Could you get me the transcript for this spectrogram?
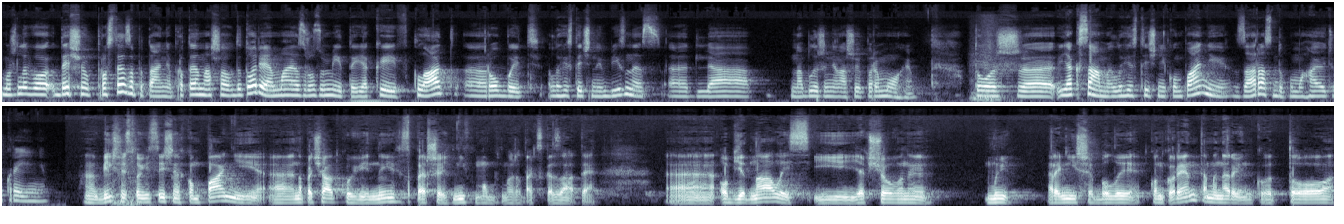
Можливо, дещо просте запитання, проте наша аудиторія має зрозуміти, який вклад е, робить логістичний бізнес е, для наближення нашої перемоги. Тож, е, як саме логістичні компанії зараз допомагають Україні? Більшість логістичних компаній на початку війни, з перших днів, мабуть, можна так сказати, об'єднались, і якщо вони ми раніше були конкурентами на ринку, то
